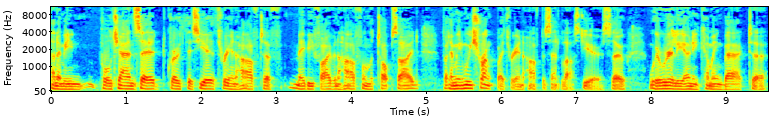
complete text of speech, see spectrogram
and I mean, Paul Chan said growth this year three and a half to f- maybe five and a half on the top side. But I mean, we shrunk by three and a half percent last year, so we're really only coming back to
